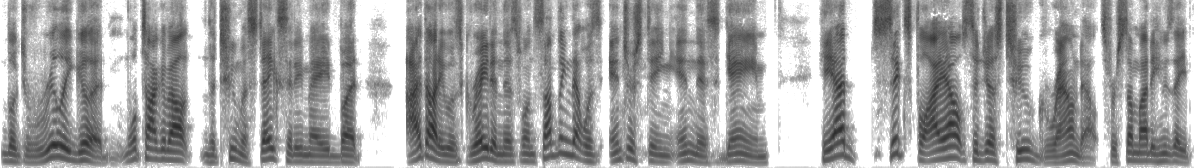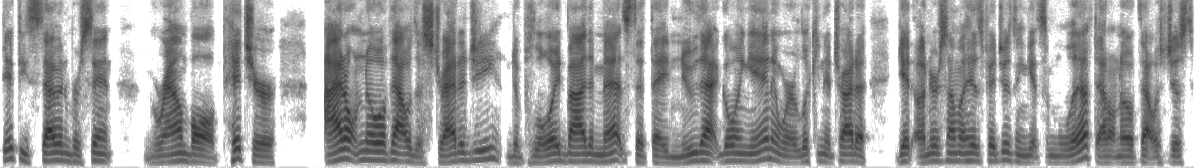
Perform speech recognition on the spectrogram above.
looked really good. We'll talk about the two mistakes that he made, but I thought he was great in this one. Something that was interesting in this game he had six flyouts to just two groundouts for somebody who's a 57% ground ball pitcher. I don't know if that was a strategy deployed by the Mets that they knew that going in and were looking to try to get under some of his pitches and get some lift. I don't know if that was just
